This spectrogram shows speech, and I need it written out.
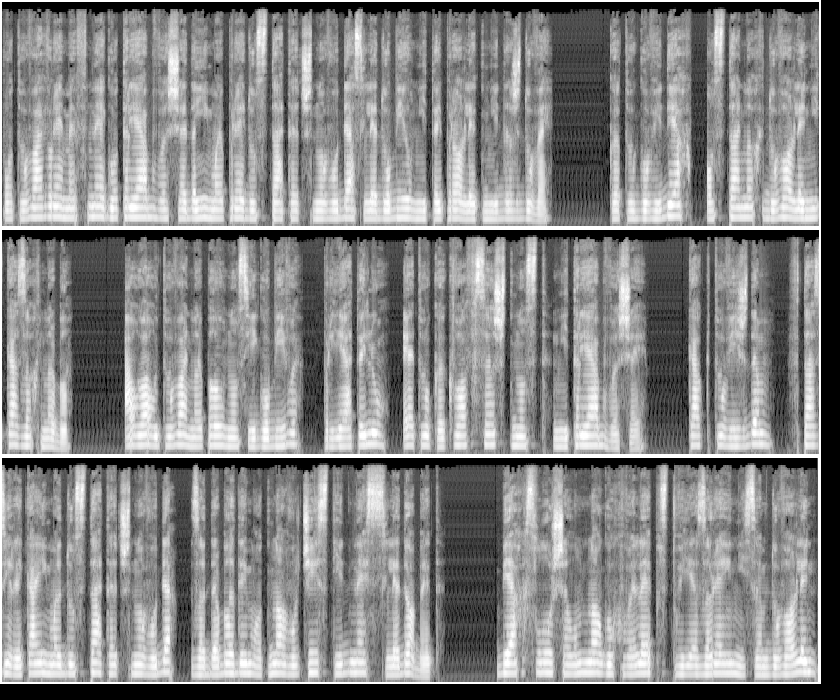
По това време в него трябваше да има предостатъчно вода след обилните пролетни дъждове. Като го видях, останах доволен и казах на Б. Ало, това напълно си го бива, приятелю, ето какво всъщност ни трябваше. Както виждам, в тази река има достатъчно вода, за да бъдем отново чисти днес след обед. Бях слушал много хвалебствия за Рейн и съм доволен,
